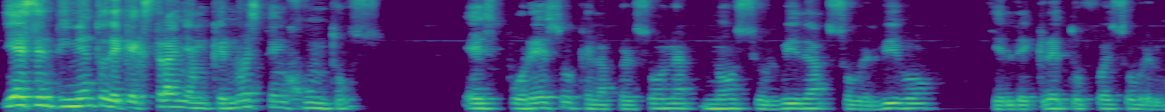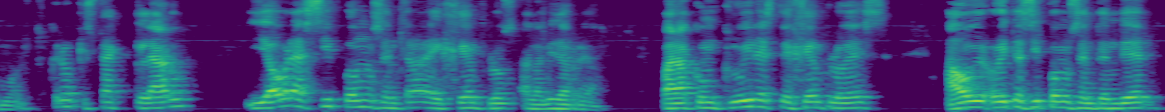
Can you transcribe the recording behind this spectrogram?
Y el sentimiento de que extraña, aunque no estén juntos, es por eso que la persona no se olvida sobre el vivo el decreto fue sobre el muerto. Creo que está claro y ahora sí podemos entrar a ejemplos a la vida real. Para concluir, este ejemplo es Ahorita sí podemos entender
